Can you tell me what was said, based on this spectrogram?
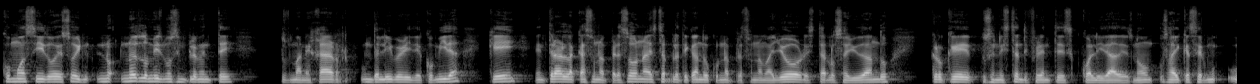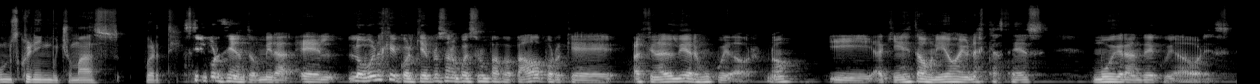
¿Cómo ha sido eso? Y no, no es lo mismo simplemente pues manejar un delivery de comida que entrar a la casa de una persona, estar platicando con una persona mayor, estarlos ayudando. Creo que pues se necesitan diferentes cualidades, ¿no? O sea, hay que hacer un screening mucho más fuerte. 100%. Mira, el, lo bueno es que cualquier persona puede ser un papapado porque al final del día eres un cuidador, ¿no? Y aquí en Estados Unidos hay una escasez muy grande de cuidadores.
